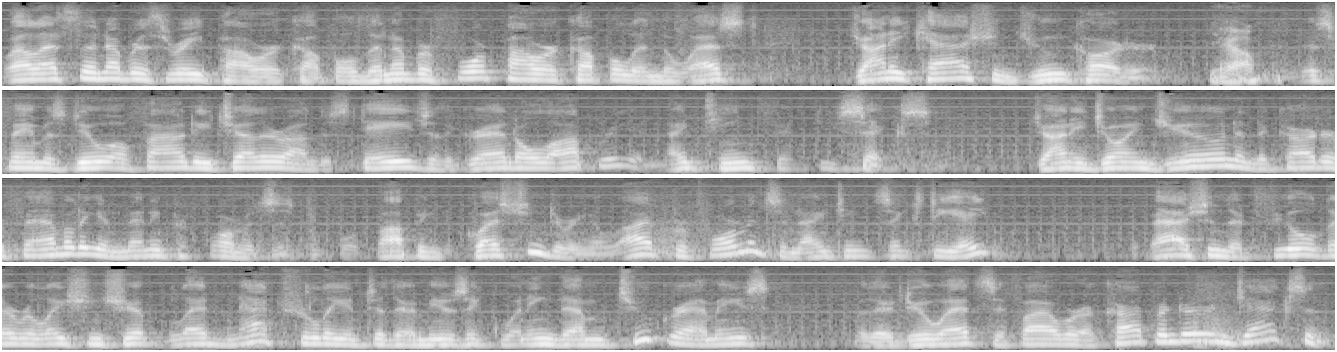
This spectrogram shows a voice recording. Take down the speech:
Well, that's the number three power couple. The number four power couple in the West, Johnny Cash and June Carter. Yeah. This famous duo found each other on the stage of the Grand Ole Opry in 1956. Johnny joined June and the Carter family in many performances before popping the question during a live performance in 1968. The passion that fueled their relationship bled naturally into their music, winning them two Grammys for their duets If I Were a Carpenter and Jackson.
